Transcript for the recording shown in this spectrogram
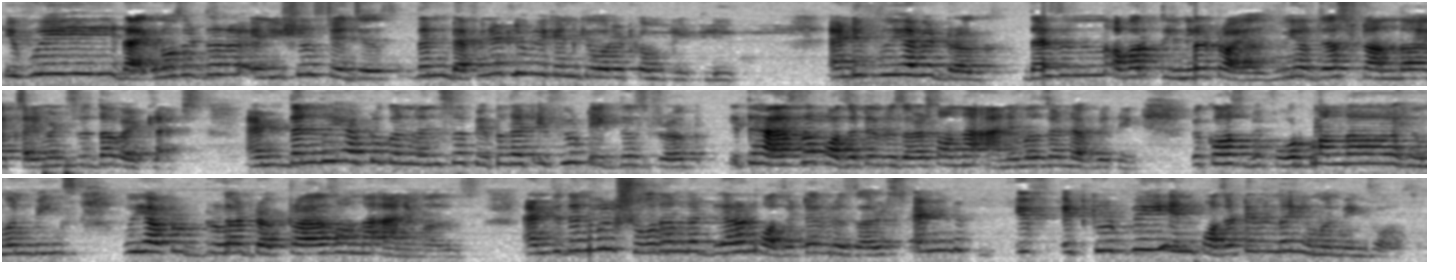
if we diagnose at the initial stages then definitely we can cure it completely and if we have a drug that is in our clinical trials we have just done the experiments with the wet labs and then we have to convince the people that if you take this drug it has the positive results on the animals and everything. Because before on the human beings we have to do the drug trials on the animals. And we then will show them that there are positive results and if it could be in positive in the human beings also.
